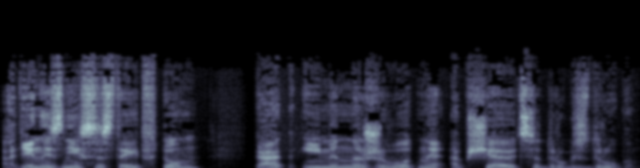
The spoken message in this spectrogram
Один из них состоит в том, как именно животные общаются друг с другом.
